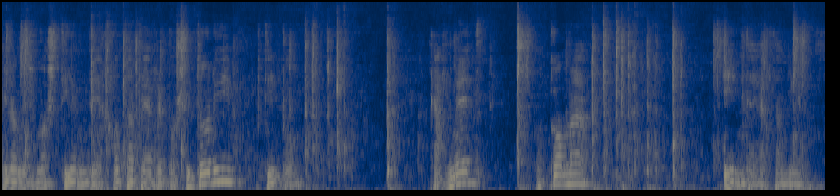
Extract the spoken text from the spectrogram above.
Y lo mismo extiende JP Repository, tipo carnet, coma, integer también.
